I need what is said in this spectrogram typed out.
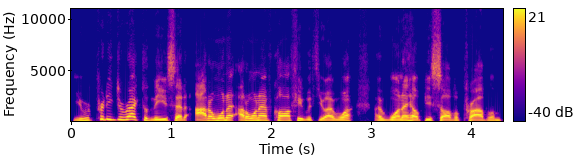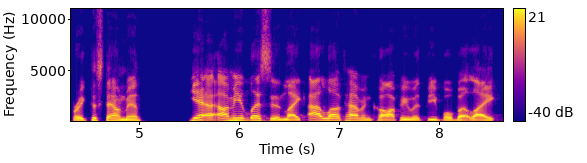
you were pretty direct with me. You said, I don't want to I don't want to have coffee with you. I want I want to help you solve a problem. Break this down, man. Yeah, I mean, listen, like I love having coffee with people, but like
